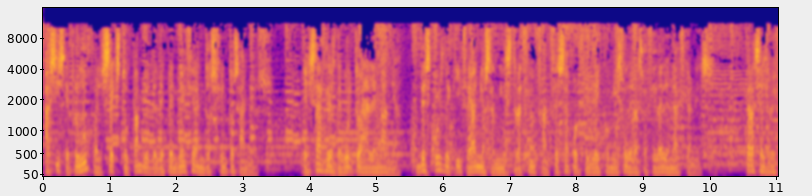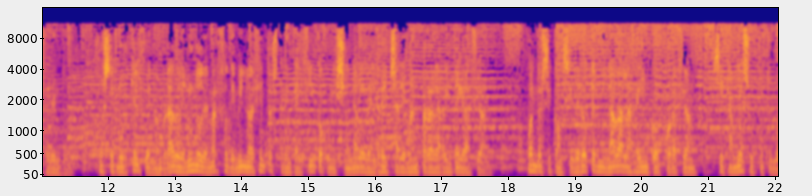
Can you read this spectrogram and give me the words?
Así se produjo el sexto cambio de dependencia en 200 años. El Sarre es devuelto a Alemania, después de 15 años administración francesa por fideicomiso de la Sociedad de Naciones. Tras el referéndum, José Burkel fue nombrado el 1 de marzo de 1935 comisionado del Reich alemán para la reintegración. Cuando se consideró terminada la reincorporación, se cambió su título,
